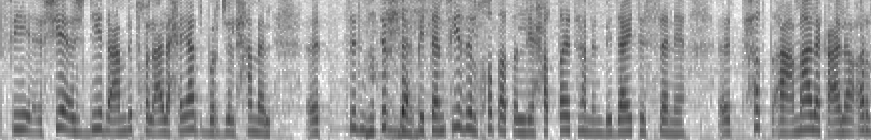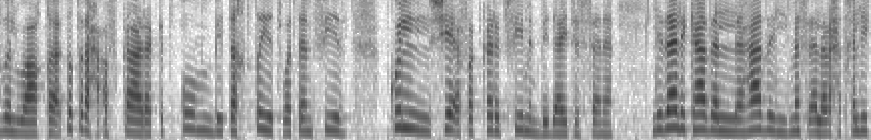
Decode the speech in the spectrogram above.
في شيء جديد عم بيدخل على حياة برج الحمل. تن- تبدأ بتنفيذ الخطط اللي حطيتها من بداية السنة. آه، تحط أعمالك على أرض الواقع تطرح أفكارك تقوم بتخطيط وتنفيذ كل شيء فكرت فيه من بداية السنة. لذلك هذا هذه المسألة رح تخليك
